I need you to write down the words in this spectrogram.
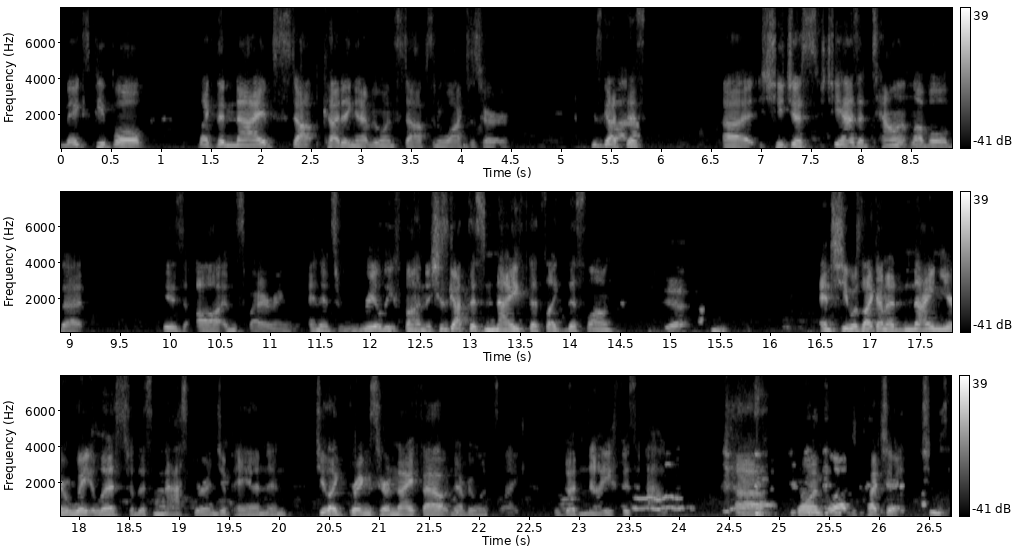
makes people like the knives stop cutting and everyone stops and watches her. She's got Wow. this. Uh, she just she has a talent level that is awe inspiring and it's really fun. And she's got this knife that's like this long. Yeah. And she was like on a nine year wait list for this master in Japan. And she like brings her knife out and everyone's like, the knife is out. Uh, no one's allowed to touch it. She was,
